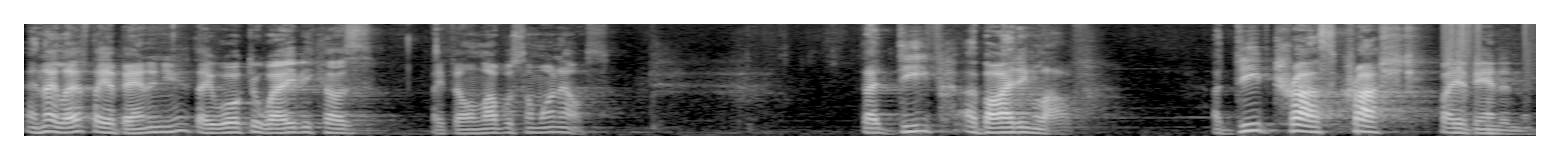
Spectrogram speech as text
and they left, they abandoned you, they walked away because they fell in love with someone else. That deep, abiding love, a deep trust crushed by abandonment.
